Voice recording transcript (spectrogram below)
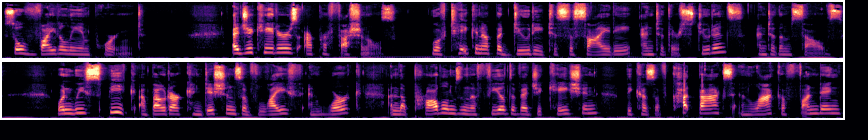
so vitally important. Educators are professionals who have taken up a duty to society and to their students and to themselves. When we speak about our conditions of life and work and the problems in the field of education because of cutbacks and lack of funding,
